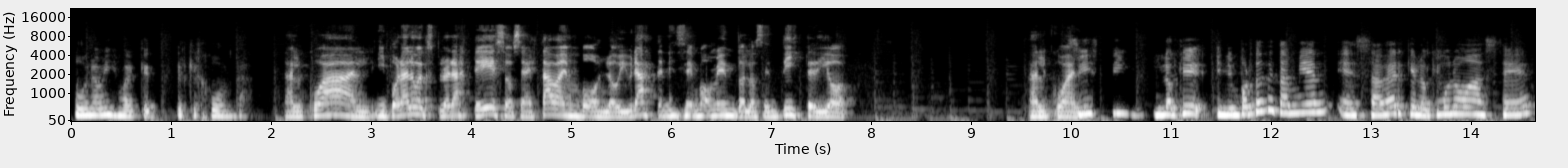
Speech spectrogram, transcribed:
uno mismo el que, el que junta. Tal cual. Y por algo exploraste eso, o sea, estaba en vos, lo vibraste en ese momento, lo sentiste, digo. Tal cual. Sí, sí. Y lo, que, y lo importante también es saber que lo que uno hace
